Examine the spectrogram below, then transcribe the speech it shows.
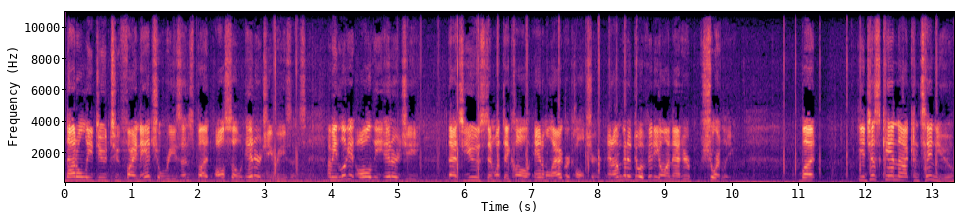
not only due to financial reasons but also energy reasons. I mean look at all the energy that's used in what they call animal agriculture and i'm going to do a video on that here shortly. But you just cannot continue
